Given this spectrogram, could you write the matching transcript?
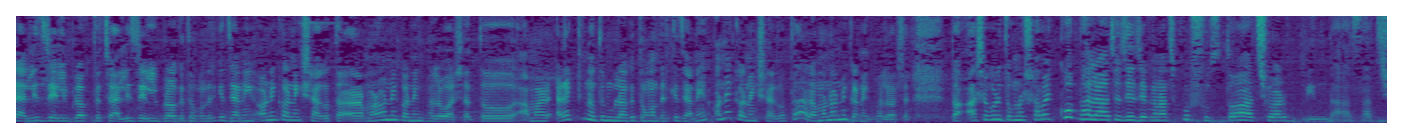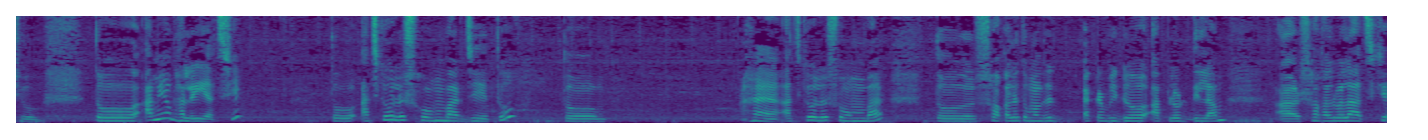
Charlie's daily vlog তো চার্লিস ডেলি ব্লগে তোমাদেরকে জানি অনেক অনেক স্বাগত, আর আমার অনেক অনেক ভালোবাসা। তো আমার আরেকটি নতুন ব্লগে তোমাদেরকে জানি অনেক অনেক স্বাগত, আর আমার অনেক অনেক ভালোবাসা। তো আশা করি তোমরা সবাই খুব ভালো আছো, যে যেখানে আছো, খুব সুস্থ আছো আর বিন্দাস আছো। তো আমিও ভালোই আছি। তো আজকে হলো সোমবার যেহেতু, তো হ্যাঁ আজকে হলো সোমবার। তো সকালে তোমাদের একটা ভিডিও আপলোড দিলাম। আর সকালবেলা আজকে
